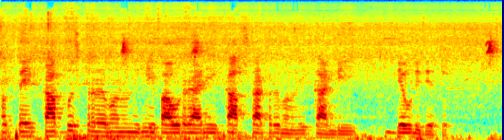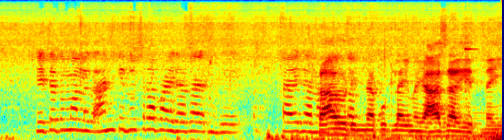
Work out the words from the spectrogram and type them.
फक्त एक काप बुस्टर म्हणून ही पावडर आणि काप स्टार्टर म्हणून एक कांडी तेवढी देतो. याचा तुम्हाला आणखी दुसरा फायदा काय म्हणजे काय झाला कावडींना कुठलाही म्हणजे आजार येत नाही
